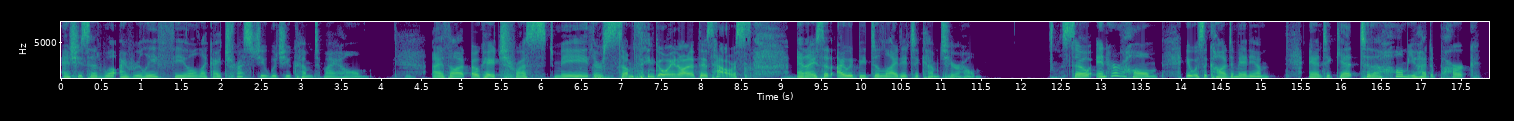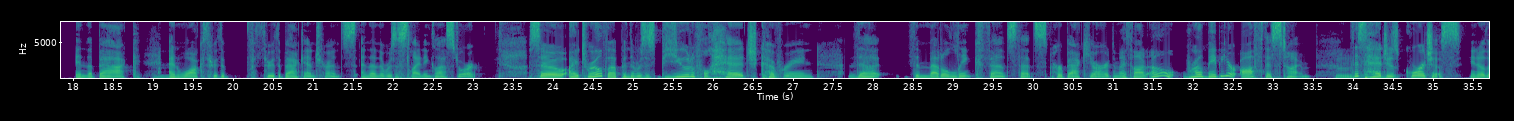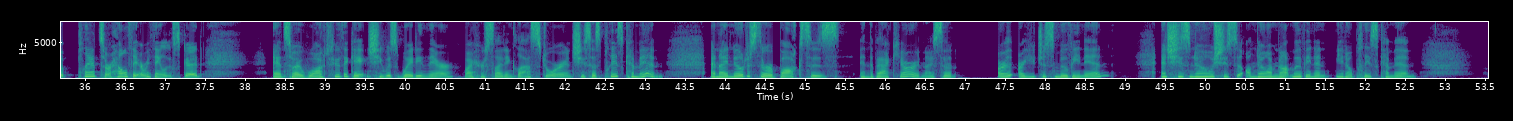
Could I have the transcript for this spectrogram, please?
And she said, Well, I really feel like I trust you. Would you come to my home? Hmm. I thought, okay, trust me. There's something going on at this house. And I said, I would be delighted to come to your home. So in her home, it was a condominium. And to get to the home, you had to park in the back mm. and walk through the through the back entrance and then there was a sliding glass door. So I drove up and there was this beautiful hedge covering the the metal link fence that's her backyard. And I thought, oh, Ro, maybe you're off this time. Hmm. This hedge is gorgeous. You know, the plants are healthy, everything looks good. And so I walked through the gate and she was waiting there by her sliding glass door and she says, please come in. And I noticed there were boxes in the backyard and I said, are, are you just moving in? And she's, no, she's, oh, no, I'm not moving in. You know, please come in.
